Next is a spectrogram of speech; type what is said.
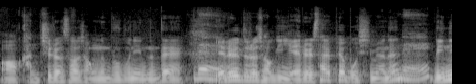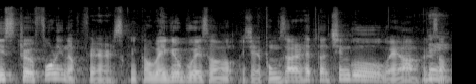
어, 간추려서 적는 부분이 있는데 네. 예를 들어 저기 예를 살펴보시면은 네. Ministry of Foreign Affairs 그러니까 외교부에서 이제 봉사를 했던 친구예요. 그래서 네.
